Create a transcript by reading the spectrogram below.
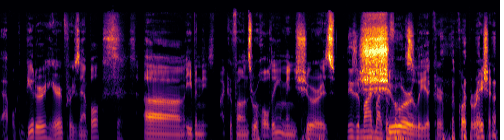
Apple computer here, for example. Um, even these microphones we're holding. I mean, sure is These are my microphones. surely a, cor- a corporation.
